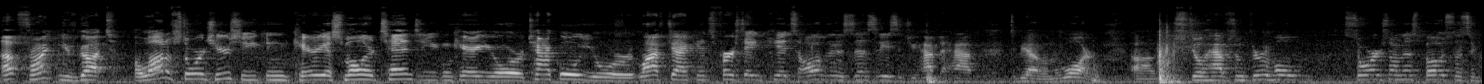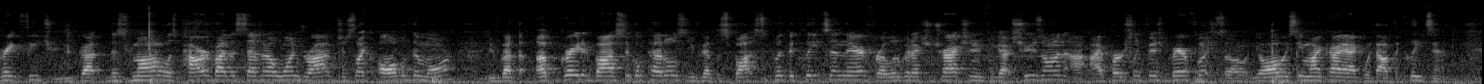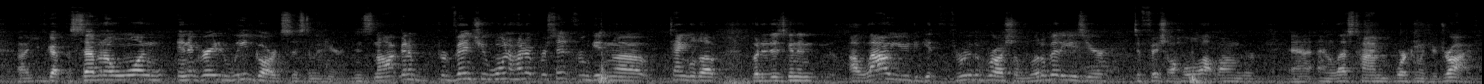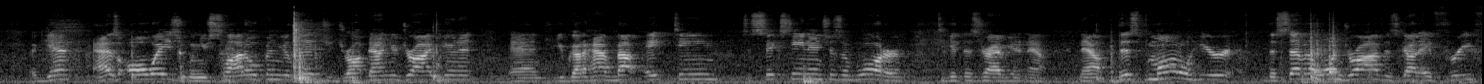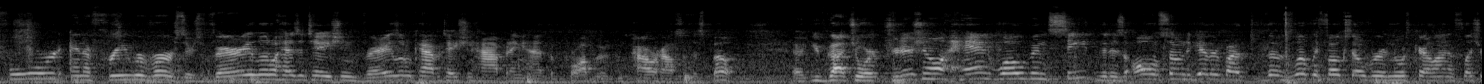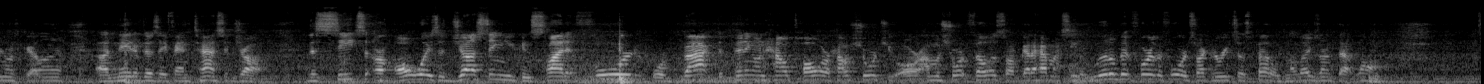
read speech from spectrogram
up front, you've got a lot of storage here, so you can carry a smaller tent, you can carry your tackle, your life jackets, first aid kits, all of the necessities that you have to have to be out on the water. Uh, you still have some through-hull storage on this boat, so that's a great feature. You've got this model is powered by the 701 drive, just like all of them are. You've got the upgraded bicycle pedals. You've got the spots to put the cleats in there for a little bit extra traction if you got shoes on. I, I personally fish barefoot, so you'll always see my kayak without the cleats in. Uh, you've got the 701 integrated weed guard system in here. It's not going to prevent you 100% from getting uh, tangled up, but it is going to allow you to get through the brush a little bit easier to fish a whole lot longer and, less time working with your drive. Again, as always, when you slide open your lids, you drop down your drive unit, and you've got to have about 18 to 16 inches of water to get this drive unit now. Now, this model here, the 701 drive has got a free forward and a free reverse. There's very little hesitation, very little cavitation happening at the proper powerhouse of this boat. You've got your traditional hand-woven seat that is all sewn together by those lovely folks over in North Carolina, Fletcher, North Carolina. Uh, Native does a fantastic job. The seats are always adjusting. You can slide it forward or back depending on how tall or how short you are. I'm a short fella, so I've got to have my seat a little bit further forward so I can reach those pedals. My legs aren't that long.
